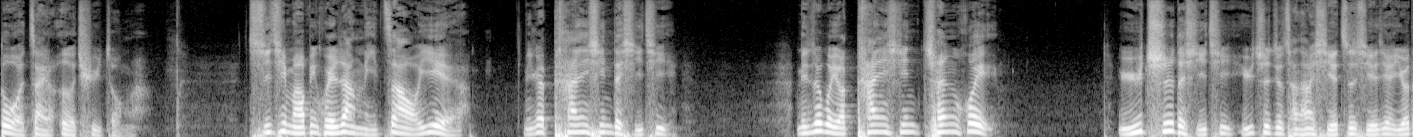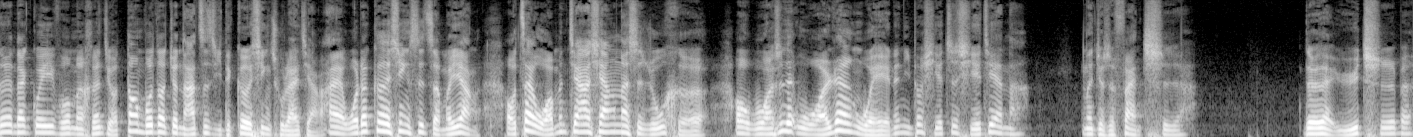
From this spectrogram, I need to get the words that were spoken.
堕在恶趣中啊。习气毛病会让你造业啊，你个贪心的习气，你如果有贪心嗔恚。愚痴的习气，愚痴就常常邪知邪见。有的人在皈依佛门很久，动不动就拿自己的个性出来讲：“哎，我的个性是怎么样？哦，在我们家乡那是如何？哦，我是我认为，那你都邪知邪见呐、那就是饭吃啊，对不对？愚痴呗，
